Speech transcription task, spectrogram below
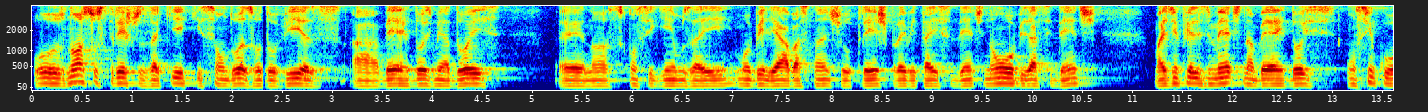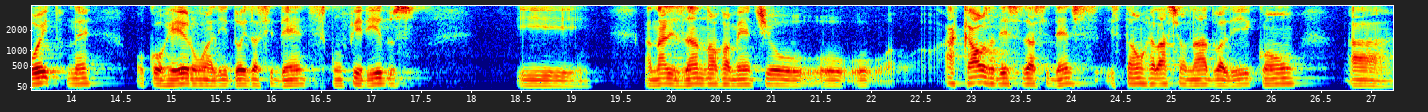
Os nossos trechos aqui, que são duas rodovias, a BR-262, é, nós conseguimos aí mobiliar bastante o trecho para evitar acidente. Não houve acidente, mas infelizmente na BR-2158, né, ocorreram ali dois acidentes com feridos e analisando novamente o, o, a causa desses acidentes estão relacionados ali com a,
